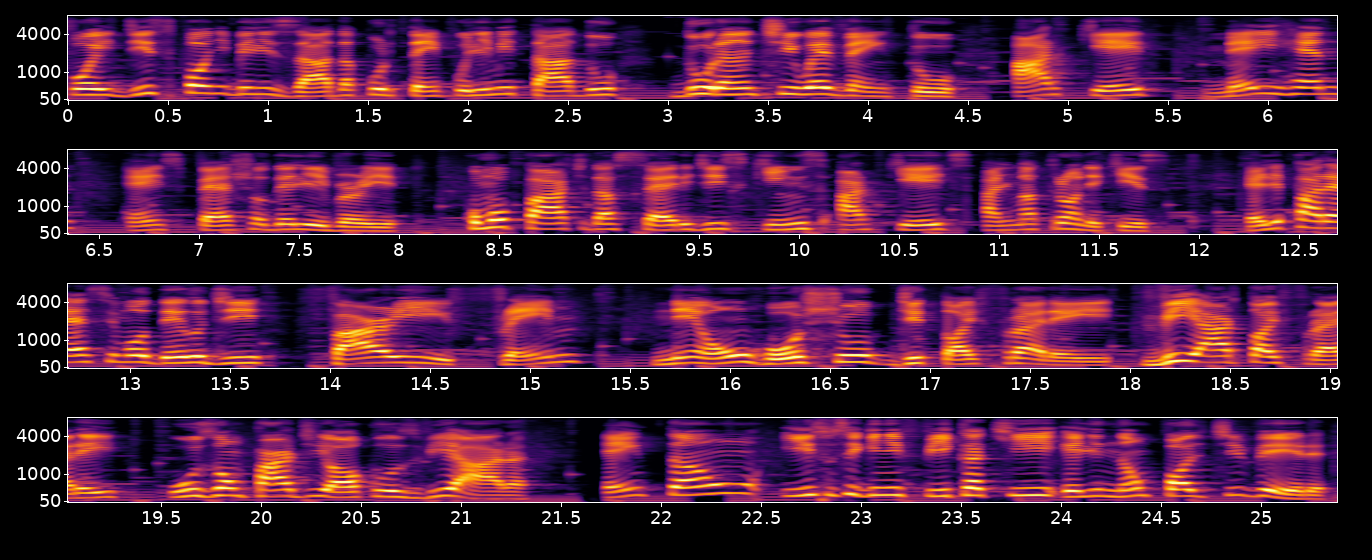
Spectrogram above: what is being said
foi disponibilizada por tempo limitado durante o evento Arcade Mayhem and Special Delivery, como parte da série de skins Arcades Animatronics. Ele parece modelo de Fire Frame neon roxo de Toy Friday. VR Toy Friday usa um par de óculos VR então, isso significa que ele não pode te ver.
